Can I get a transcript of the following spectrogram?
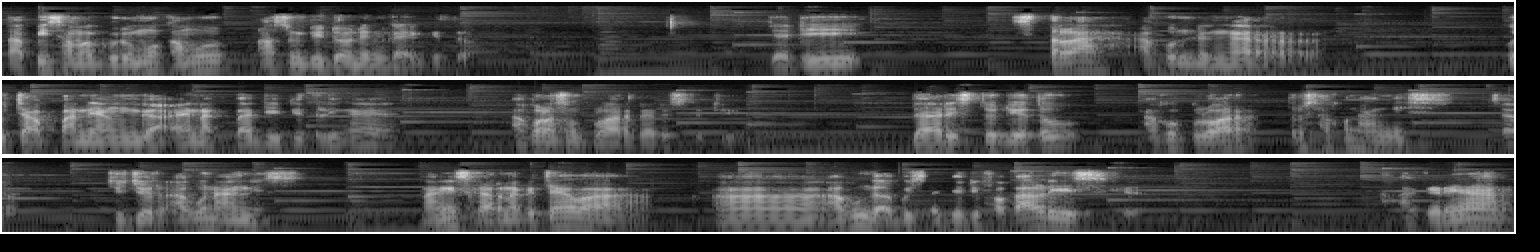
tapi sama gurumu kamu langsung didonin kayak gitu. Jadi setelah aku dengar ucapan yang nggak enak tadi di telinga ya aku langsung keluar dari studio. Dari studio tuh aku keluar terus aku nangis Cer. jujur aku nangis. Nangis karena kecewa. Eh, aku nggak bisa jadi vokalis gitu. akhirnya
